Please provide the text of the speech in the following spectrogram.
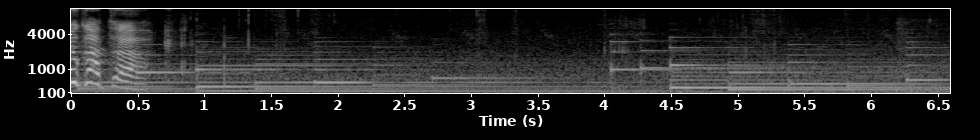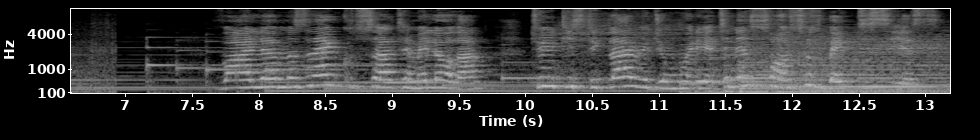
büyük ata. Varlığımızın en kutsal temeli olan Türk İstiklal ve Cumhuriyeti'nin sonsuz bekçisiyiz.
